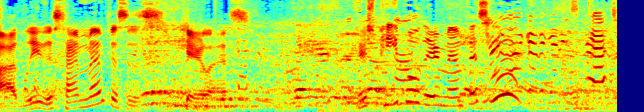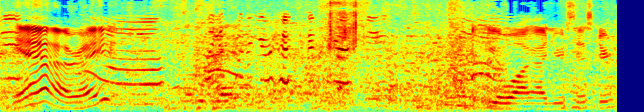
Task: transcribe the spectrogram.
Oddly, this time Memphis is careless. There's people there, Memphis. You're Look. not gonna get any scratches. Yeah, right? One of your heads gets scratchy. You walk on your sister.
